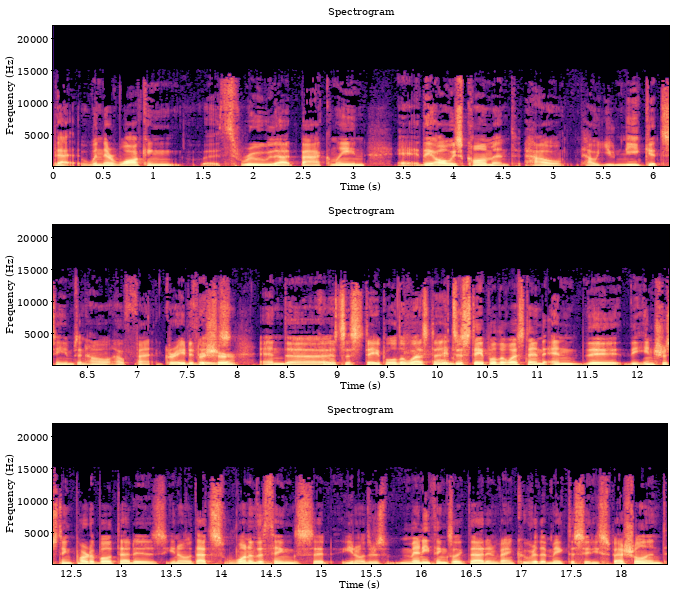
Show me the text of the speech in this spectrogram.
that when they're walking uh, through that back lane, eh, they always comment how how unique it seems and how how fa- great it is. For sure. and, uh, And it's a staple of the West End. it's a staple of the West End, and the the interesting part about that is, you know, that's one of the things that you know. There's many things like that in Vancouver that make the city special, and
